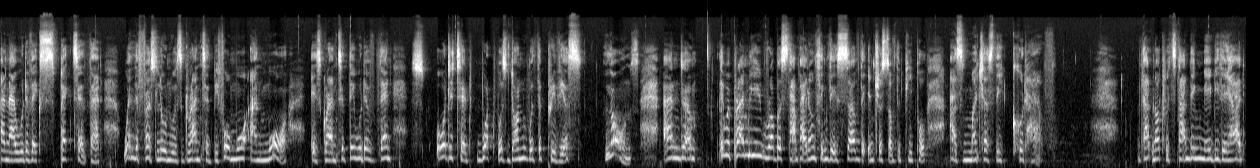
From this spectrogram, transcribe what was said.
And I would have expected that when the first loan was granted, before more and more is granted, they would have then audited what was done with the previous loans. And um, they were primarily rubber stamp. I don't think they served the interests of the people as much as they could have that notwithstanding, maybe they had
